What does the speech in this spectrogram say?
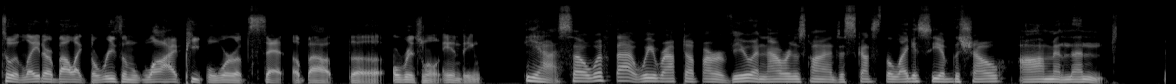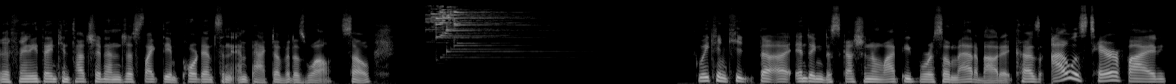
to it later about like the reason why people were upset about the original ending. Yeah, so with that, we wrapped up our review, and now we're just going to discuss the legacy of the show. Um, and then if anything can touch it, and just like the importance and impact of it as well. So we can keep the uh, ending discussion on why people were so mad about it. Because I was terrified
